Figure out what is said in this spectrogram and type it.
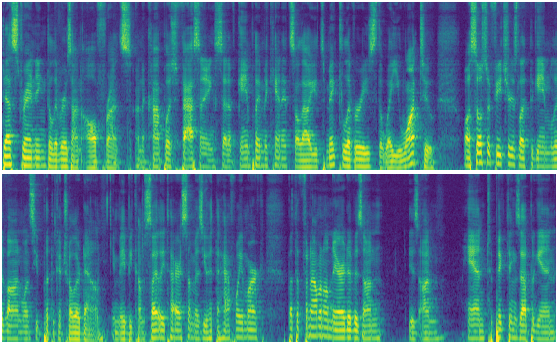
Death Stranding delivers on all fronts. An accomplished, fascinating set of gameplay mechanics allow you to make deliveries the way you want to, while social features let the game live on once you put the controller down. It may become slightly tiresome as you hit the halfway mark, but the phenomenal narrative is on is on hand to pick things up again,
